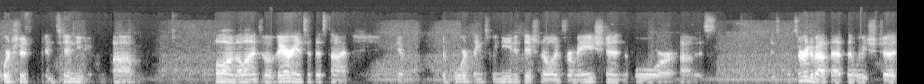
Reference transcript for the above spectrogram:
board should continue um, along the lines of a variance at this time. If the board thinks we need additional information or uh, is, is concerned about that, then we should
